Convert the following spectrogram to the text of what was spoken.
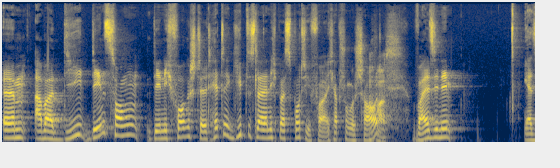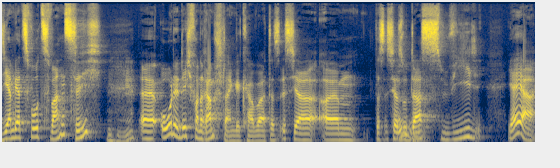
Ähm, aber die, den Song, den ich vorgestellt hätte, gibt es leider nicht bei Spotify. Ich habe schon geschaut, weil sie nehmen. Ja, sie haben ja 220 äh, ohne dich von Rammstein gecovert. Das ist ja, ähm, das ist ja so das wie, ja, ja.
